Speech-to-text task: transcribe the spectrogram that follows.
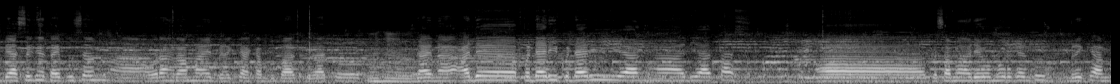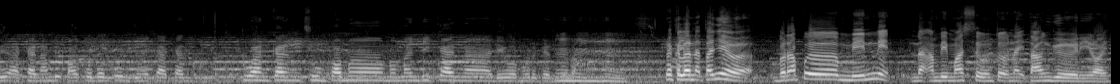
biasanya Taipusam uh, orang ramai mereka akan ber- beratur Mhm. dan uh, ada pedari-pedari yang uh, di atas uh, bersama Dewa Murugan tu mereka ambil akan ambil palkodon tu mereka akan tuankan seumpama memandikan uh, Dewa Murugan tu lah. Mhm. Dan kalau nak tanya berapa minit nak ambil masa untuk naik tangga ni Roy?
